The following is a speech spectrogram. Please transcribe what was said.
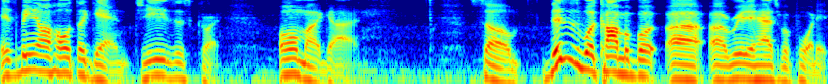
It's being on hold again. Jesus Christ. Oh my God. So this is what comic book uh, uh, reader has reported.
